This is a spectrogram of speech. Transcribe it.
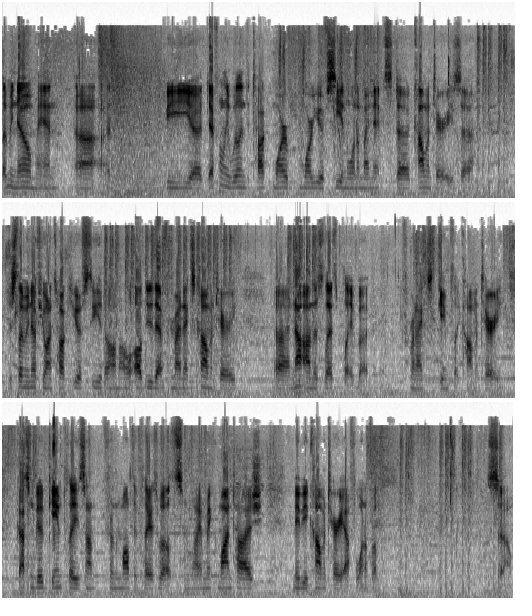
let me know, man. Uh, be uh, definitely willing to talk more more UFC in one of my next uh, commentaries. Uh, just let me know if you want to talk UFC at all, and I'll, I'll do that for my next commentary. Uh, not on this Let's Play, but for my next gameplay commentary. Got some good gameplays on from the multiplayer as well. So I make a montage, maybe a commentary off one of them. So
